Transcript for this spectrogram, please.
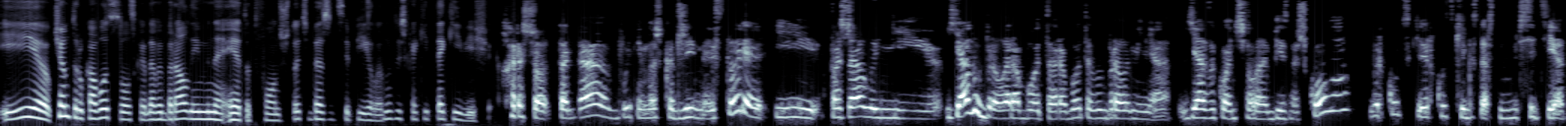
и чем ты руководствовалась, когда выбирала именно этот фонд, что тебя зацепило, ну, то есть какие-то такие вещи. Хорошо, тогда будет немножко длинная история, и, пожалуй, не я выбрала работу, а работа выбрала меня. Я закончила бизнес-школу в Иркутске, Иркутский государственный университет,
